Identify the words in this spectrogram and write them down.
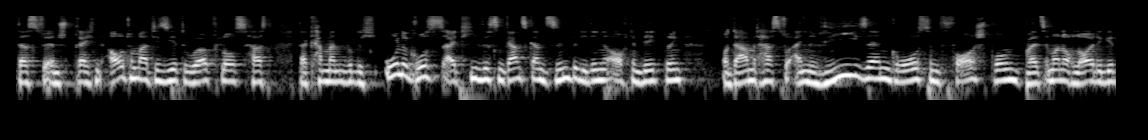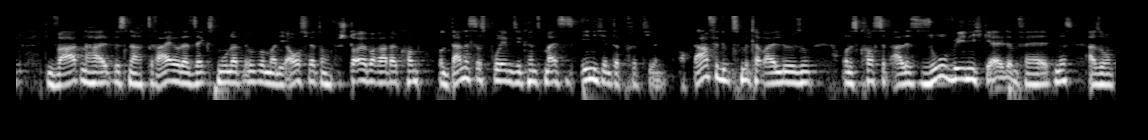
dass du entsprechend automatisierte Workflows hast. Da kann man wirklich ohne großes IT-Wissen ganz, ganz simpel die Dinge auf den Weg bringen Und damit hast du einen riesengroßen Vorsprung, weil es immer noch Leute gibt, die warten halt bis nach drei oder sechs Monaten irgendwann mal die Auswertung für Steuerberater kommt. Und dann ist das Problem, sie können es meistens eh nicht interpretieren. Auch dafür gibt es mittlerweile Lösungen und es kostet alles so wenig Geld im Verhältnis. Also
